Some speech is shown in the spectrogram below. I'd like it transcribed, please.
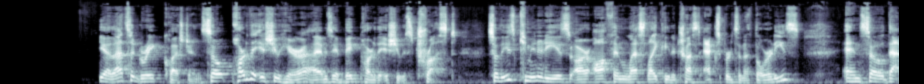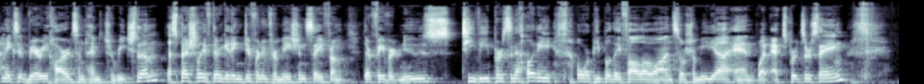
Yeah, that's a great question. So, part of the issue here, I would say a big part of the issue is trust. So, these communities are often less likely to trust experts and authorities. And so that makes it very hard sometimes to reach them, especially if they're getting different information, say from their favorite news TV personality or people they follow on social media and what experts are saying.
